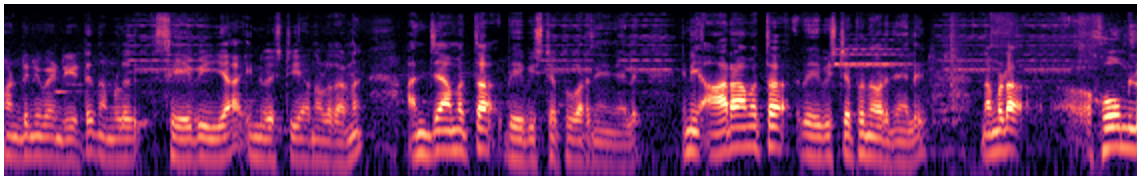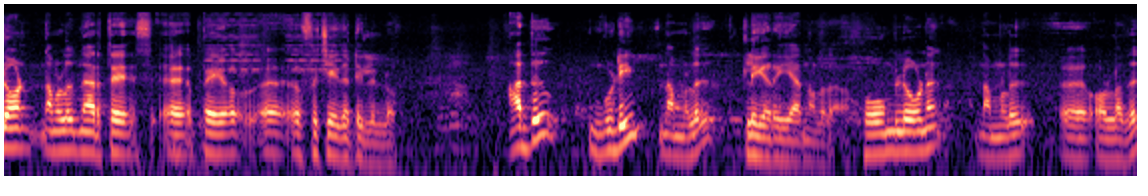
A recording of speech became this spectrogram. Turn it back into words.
ഫണ്ടിന് വേണ്ടിയിട്ട് നമ്മൾ സേവ് ചെയ്യുക ഇൻവെസ്റ്റ് ചെയ്യുക എന്നുള്ളതാണ് അഞ്ചാമത്തെ ബേബി സ്റ്റെപ്പ് പറഞ്ഞു കഴിഞ്ഞാൽ ഇനി ആറാമത്തെ ബേബി സ്റ്റെപ്പ് എന്ന് പറഞ്ഞാൽ നമ്മുടെ ഹോം ലോൺ നമ്മൾ നേരത്തെ പേ ഓഫ് ചെയ്തിട്ടില്ലല്ലോ. അത് കൂടിയും നമ്മൾ ക്ലിയർ ചെയ്യുക എന്നുള്ളതാണ് ഹോം ലോണ് നമ്മൾ ഉള്ളത്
